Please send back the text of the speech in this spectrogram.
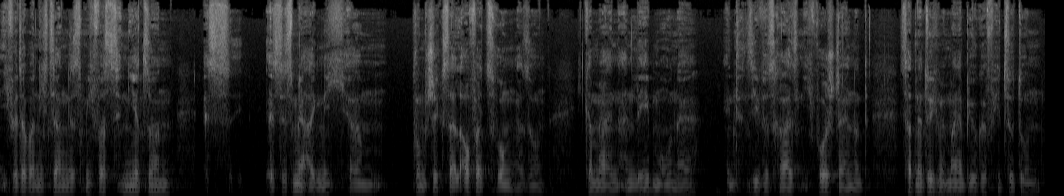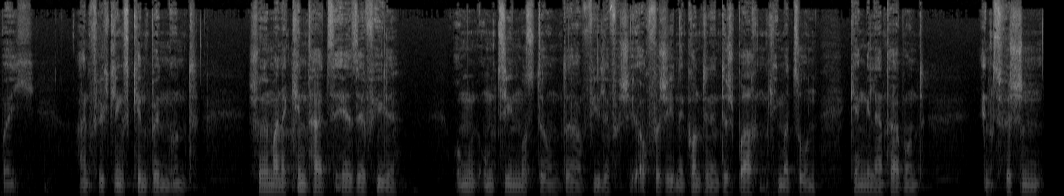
Ich würde aber nicht sagen, dass es mich fasziniert, sondern es, es ist mir eigentlich ähm, vom Schicksal auferzwungen. Also ich kann mir ein, ein Leben ohne intensives Reisen nicht vorstellen. Und es hat natürlich mit meiner Biografie zu tun, weil ich ein Flüchtlingskind bin und schon in meiner Kindheit sehr, sehr viel um, umziehen musste und äh, viele auch verschiedene Kontinente, Sprachen, Klimazonen kennengelernt habe und inzwischen,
